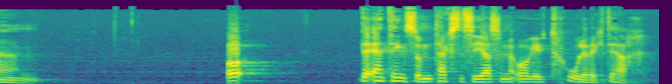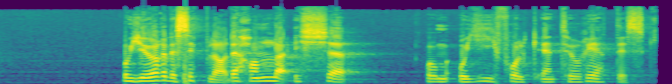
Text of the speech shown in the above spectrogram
Um, og det er en ting som teksten sier som er, er utrolig viktig her. Å gjøre disipler det handler ikke om å gi folk en teoretisk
